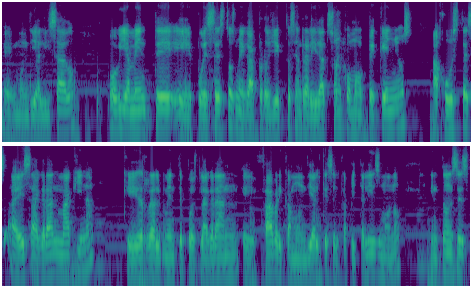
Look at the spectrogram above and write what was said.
eh, mundializado, obviamente eh, pues estos megaproyectos en realidad son como pequeños ajustes a esa gran máquina que es realmente pues la gran eh, fábrica mundial que es el capitalismo, ¿no? Entonces,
